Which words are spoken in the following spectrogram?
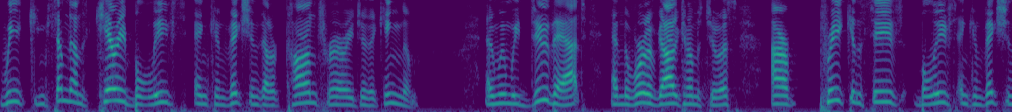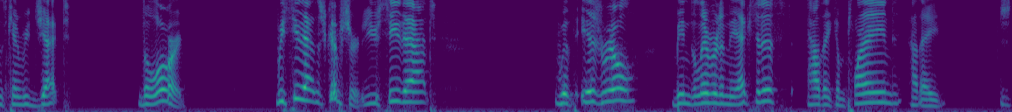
we can sometimes carry beliefs and convictions that are contrary to the kingdom. And when we do that and the word of God comes to us, our preconceived beliefs and convictions can reject the Lord. We see that in Scripture. You see that with Israel being delivered in the Exodus, how they complained, how they just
